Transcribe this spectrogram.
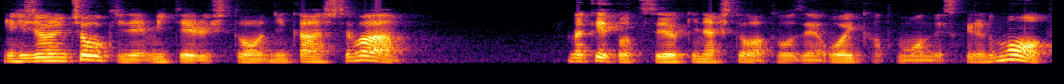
非常に長期で見ている人に関しては、まあ、結構強気な人が当然多いかと思うんですけれども、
